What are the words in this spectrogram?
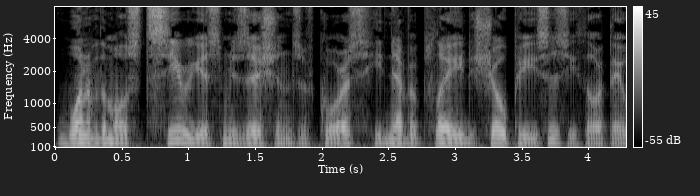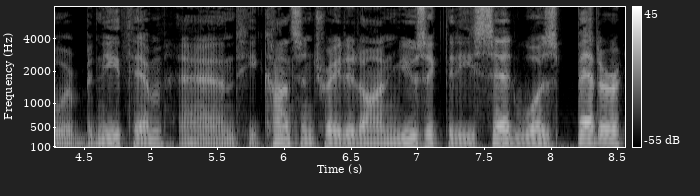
one of the most serious musicians, of course. He never played showpieces. He thought they were beneath him, and he concentrated on music that he said was better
